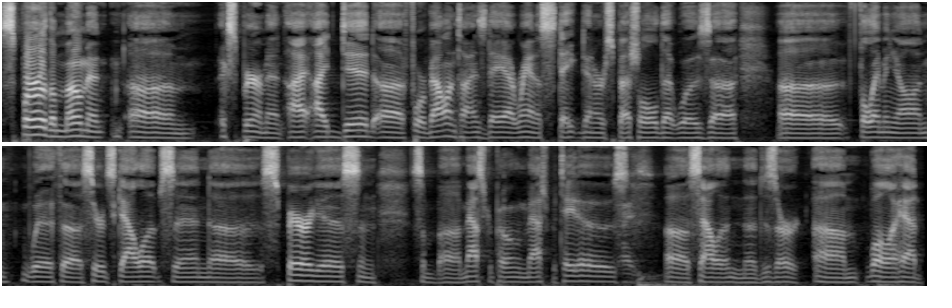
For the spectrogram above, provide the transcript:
spur of the moment um, experiment. I, I did uh, for Valentine's Day. I ran a steak dinner special that was uh, uh, filet mignon with uh, seared scallops and uh, asparagus and some uh, mascarpone mashed potatoes, Nice. uh, salad, and dessert. Um, well, I had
